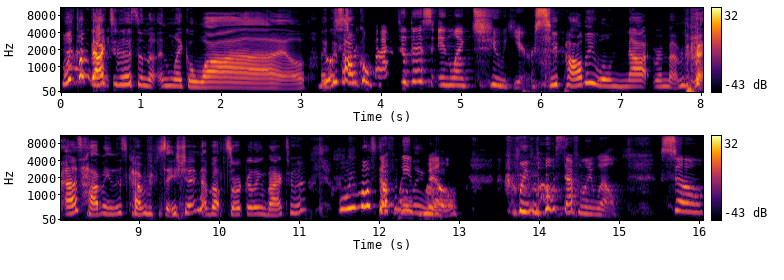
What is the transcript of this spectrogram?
We'll come back to this in, the, in like a while. Like we'll we probably, circle back to this in like two years. we probably will not remember us having this conversation about circling back to it. But we most definitely we will. will. We most definitely will. So,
